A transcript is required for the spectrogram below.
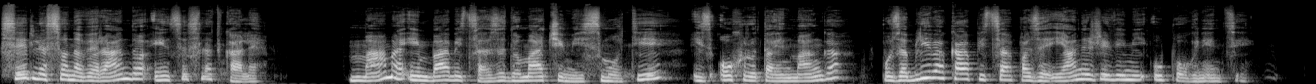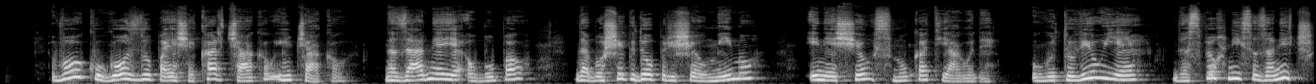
Sedle so na verando in se sladkale. Mama in babica z domačimi smotiji iz ohruta in manga, pozabljiva kapica pa z janeževimi upognjenci. Volk v gozdu pa je še kar čakal in čakal. Na zadnje je obupal, da bo še kdo prišel mimo in je šel smukat jagode. Ugotovil je, da sploh niso za nič.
